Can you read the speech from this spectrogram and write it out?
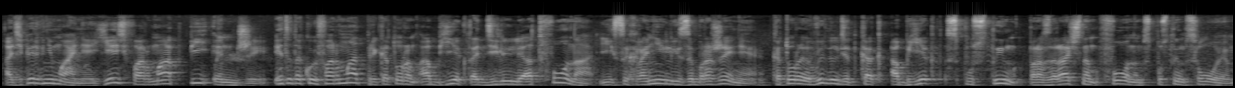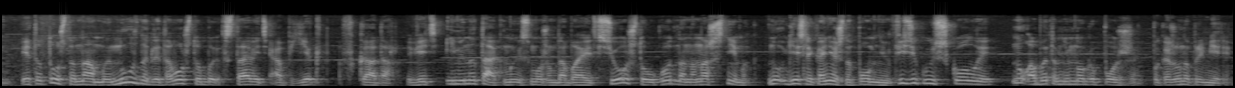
А теперь внимание, есть формат PNG. Это такой формат, при котором объект отделили от фона и сохранили изображение, которое выглядит как объект с пустым прозрачным фоном с пустым слоем. Это то, что нам и нужно для того, чтобы вставить объект в кадр. Ведь именно так мы сможем добавить все, что угодно на наш снимок. Ну, если, конечно, помним физику из школы, ну, об этом немного позже, покажу на примере.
